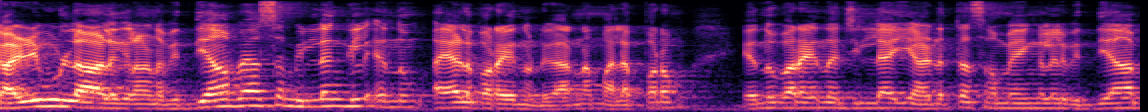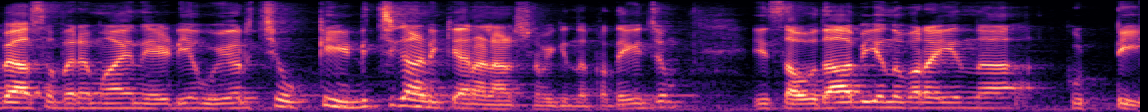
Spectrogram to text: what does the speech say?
കഴിവുള്ള ആളുകളാണ്. വിദ്യാഭ്യാസം ഇല്ലെങ്കിൽ എന്നും അയാൾ പറയുന്നുണ്ട്. കാരണം മലപ്പുറം എന്ന് പറയുന്ന ജില്ല ഈ അടുത്ത സമയങ്ങളിൽ വിദ്യാഭ്യാസപരമായി നേടിയ ഉയർച്ച ഒക്കെ ഇടിച്ചു കാണിക്കാനാണ് ശ്രമിക്കുന്നത്. പ്രത്യേകിച്ചും ഈ സൗദാബി എന്ന് പറയുന്ന കുട്ടി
